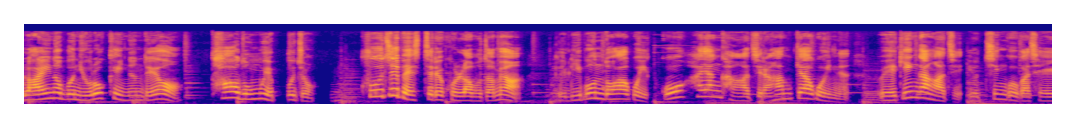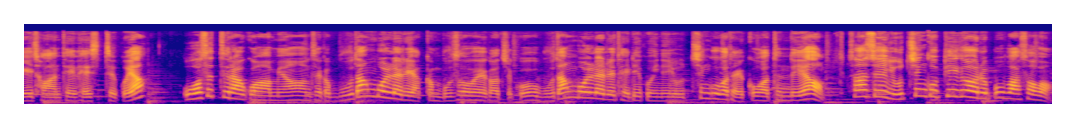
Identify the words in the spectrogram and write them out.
라인업은 이렇게 있는데요. 다 너무 예쁘죠? 굳이 베스트를 골라보자면 리본도 하고 있고 하얀 강아지랑 함께 하고 있는 외긴 강아지 이 친구가 제일 저한테 베스트고요 worst라고 하면 제가 무당벌레를 약간 무서워해가지고 무당벌레를 데리고 있는 이 친구가 될 것 같은데요. 사실 이 친구 피규어를 뽑아서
